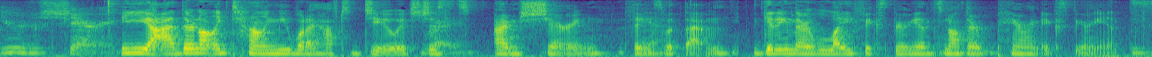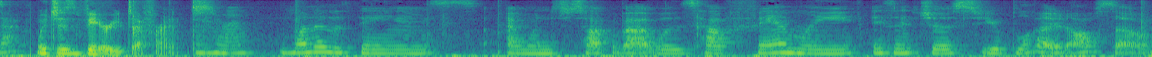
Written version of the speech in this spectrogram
you're just sharing. yeah, they're not like telling me what I have to do. It's just Right. I'm sharing things Yeah. with them, getting their life experience, not their parent experience, Exactly. which is very different. Mm-hmm. One of the things I wanted to talk about was how family isn't just your blood, also.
